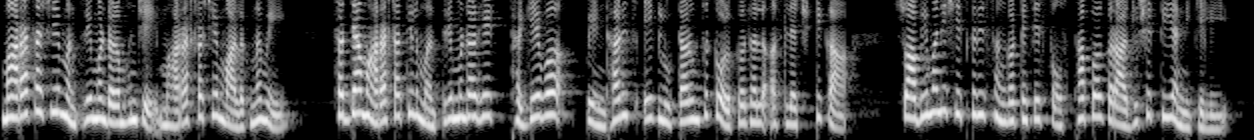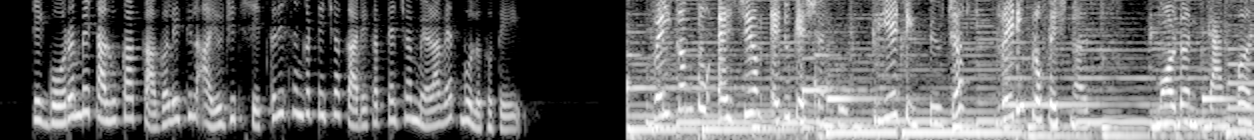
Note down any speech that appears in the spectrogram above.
महाराष्ट्राचे मंत्रिमंडळ म्हणजे महाराष्ट्राचे मालक नव्हे सध्या महाराष्ट्रातील मंत्रिमंडळ हे ठगे व पेंढारीच एक लुटारूंचं टोळकं झालं असल्याची टीका स्वाभिमानी शेतकरी संघटनेचे संस्थापक राजू शेट्टी यांनी केली. ते गोरंबे तालुका कागल येथील आयोजित शेतकरी संघटनेच्या कार्यकर्त्यांच्या मेळाव्यात बोलत होते. Welcome to S G M education group creative future ready professional modern campus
